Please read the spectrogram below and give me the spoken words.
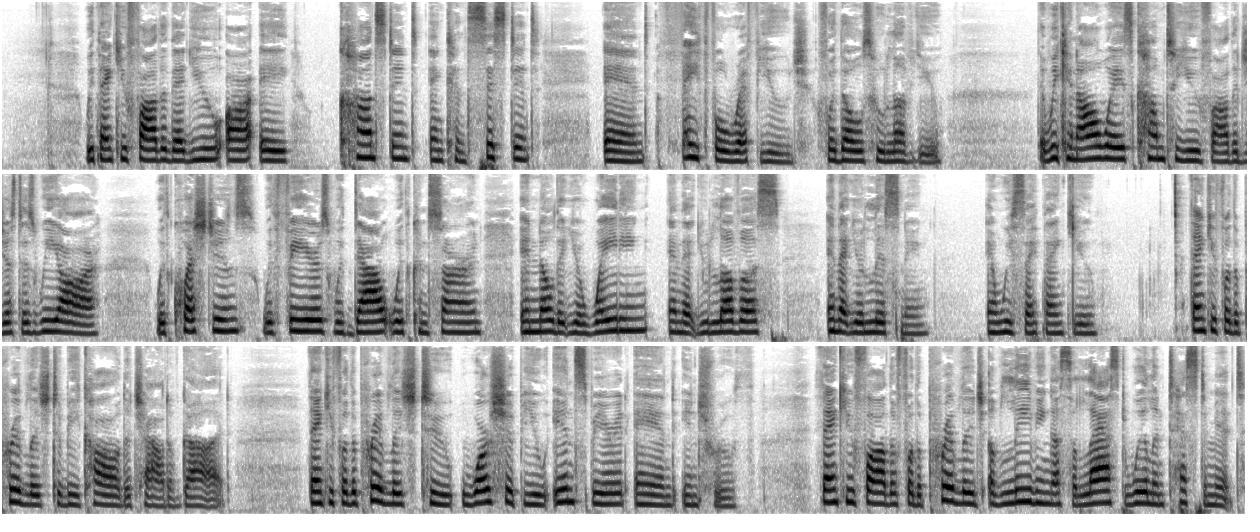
We thank you, Father, that you are a constant and consistent and faithful refuge for those who love you that we can always come to you, Father, just as we are, with questions, with fears, with doubt, with concern, and know that you're waiting and that you love us and that you're listening. And we say thank you. Thank you for the privilege to be called a child of God. Thank you for the privilege to worship you in spirit and in truth. Thank you, Father, for the privilege of leaving us a last will and testament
